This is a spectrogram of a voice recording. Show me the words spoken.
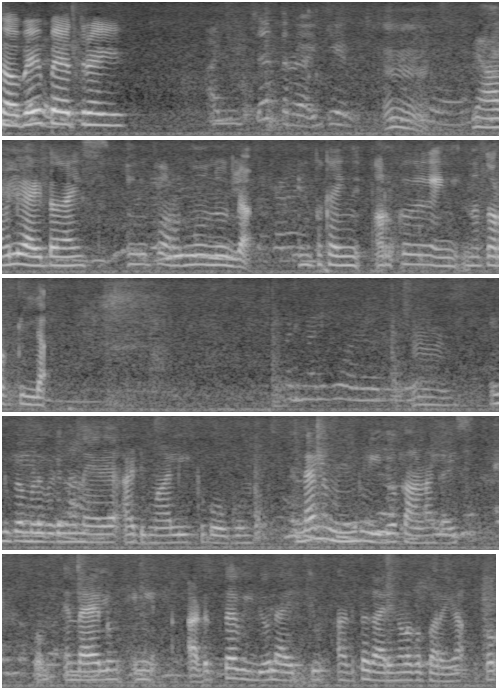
സമയം ഇപ്പൊ എത്രയായി. രാവിലെ ആയിട്ടോ ഗൈസ് ഇനിയിപ്പോ ഉറങ്ങൊന്നുമില്ല ഇനിയിപ്പോ കഴിഞ്ഞ് ഉറക്കൊക്കെ കഴിഞ്ഞ്. ഇന്നത്തെ ഉറക്കില്ല. ഇനിയിപ്പോ ഇനിയിപ്പോൾ നമ്മൾ ഇവിടുന്ന് നേരെ അടിമാലിക്ക് പോകും. എന്തായാലും നിങ്ങൾക്ക് വീഡിയോ കാണാം ഗൈസ് അപ്പം എന്തായാലും ഇനി അടുത്ത വീഡിയോയിലായിരിക്കും അടുത്ത കാര്യങ്ങളൊക്കെ പറയാം. അപ്പോൾ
